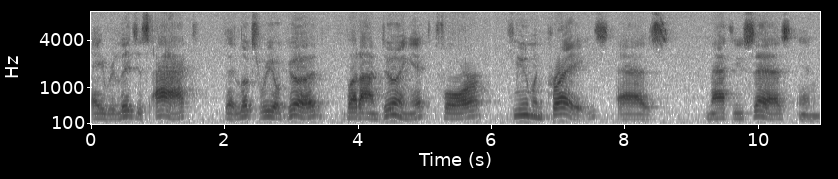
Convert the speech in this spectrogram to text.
a religious act that looks real good, but I'm doing it for human praise, as Matthew says in,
